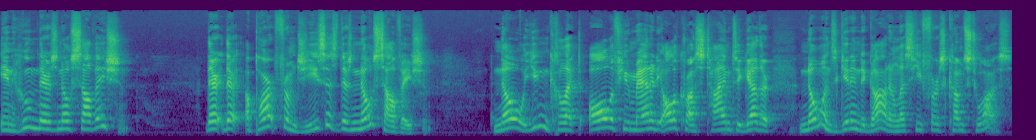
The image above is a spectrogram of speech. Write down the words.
in whom there's no salvation. There, there, apart from Jesus, there's no salvation. No, you can collect all of humanity all across time together. No one's getting to God unless He first comes to us.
